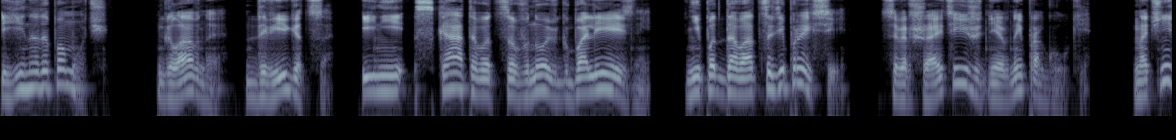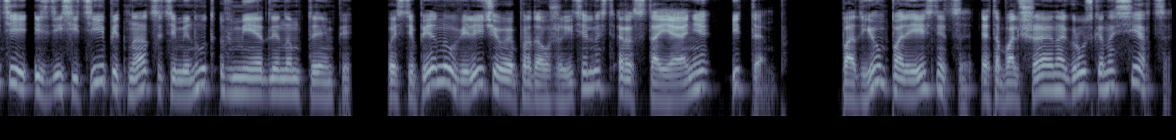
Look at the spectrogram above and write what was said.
и ей надо помочь. Главное — двигаться и не скатываться вновь к болезни, не поддаваться депрессии. Совершайте ежедневные прогулки. Начните с 10-15 минут в медленном темпе, постепенно увеличивая продолжительность, расстояние и темп. Подъем по лестнице — это большая нагрузка на сердце,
